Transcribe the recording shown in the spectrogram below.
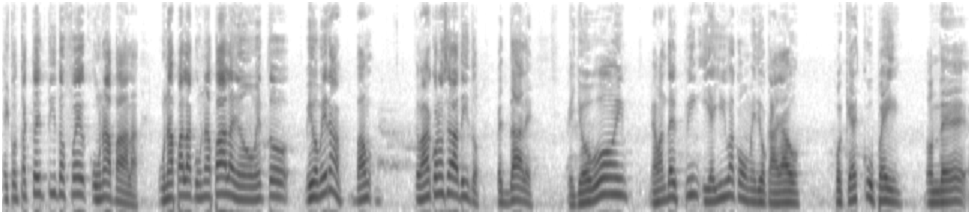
el contacto de Tito fue una pala. Una pala con una pala y de momento me dijo: Mira, vamos, te vas a conocer a Tito. Pues dale. Pues yo voy, me manda el pin y allí iba como medio cagado. Porque es Coupé, donde.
